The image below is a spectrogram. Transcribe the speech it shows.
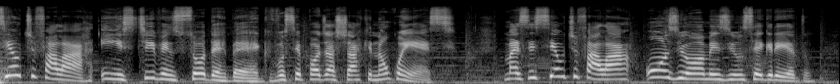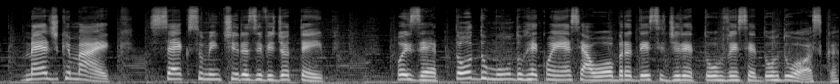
Se eu te falar em Steven Soderbergh, você pode achar que não conhece. Mas e se eu te falar 11 Homens e um Segredo? Magic Mike, Sexo, Mentiras e Videotape. Pois é, todo mundo reconhece a obra desse diretor vencedor do Oscar.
